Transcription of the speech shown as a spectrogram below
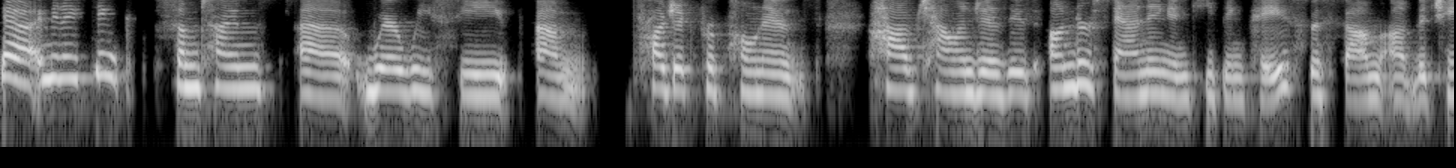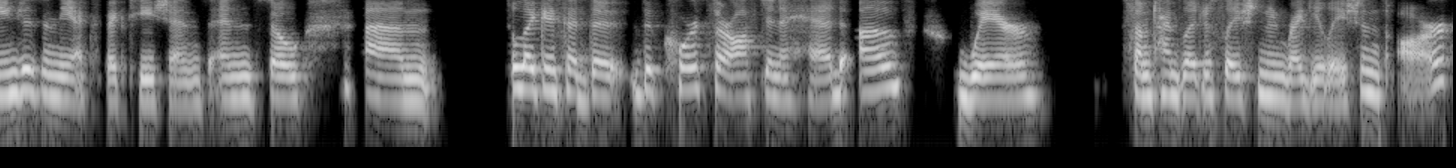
Yeah, I mean, I think sometimes uh, where we see um, project proponents have challenges is understanding and keeping pace with some of the changes in the expectations. And so, um, like I said, the the courts are often ahead of where sometimes legislation and regulations are,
